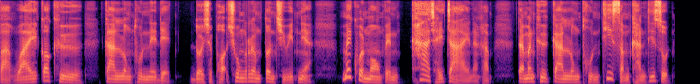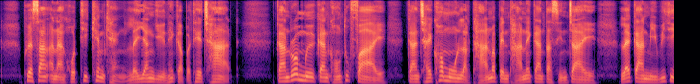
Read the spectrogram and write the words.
ฝากไว้ก็คือ การลงทุนในเด็ก โดยเฉพาะช่วงเริ่มต้นชีวิตเนี่ย ไม่ควรมองเป็นค่าใช้จ่ายนะครับ แต่มันคือการลงทุนที่สำคัญที่สุด เพื่อสร้างอนาคตที่เข้มแข็งและยั่งยืนให้กับประเทศชาติ การร่วมมือกันของทุกฝ่าย การใช้ข้อมูลหลักฐานมาเป็นฐานในการตัดสินใจ และการมีวิธี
